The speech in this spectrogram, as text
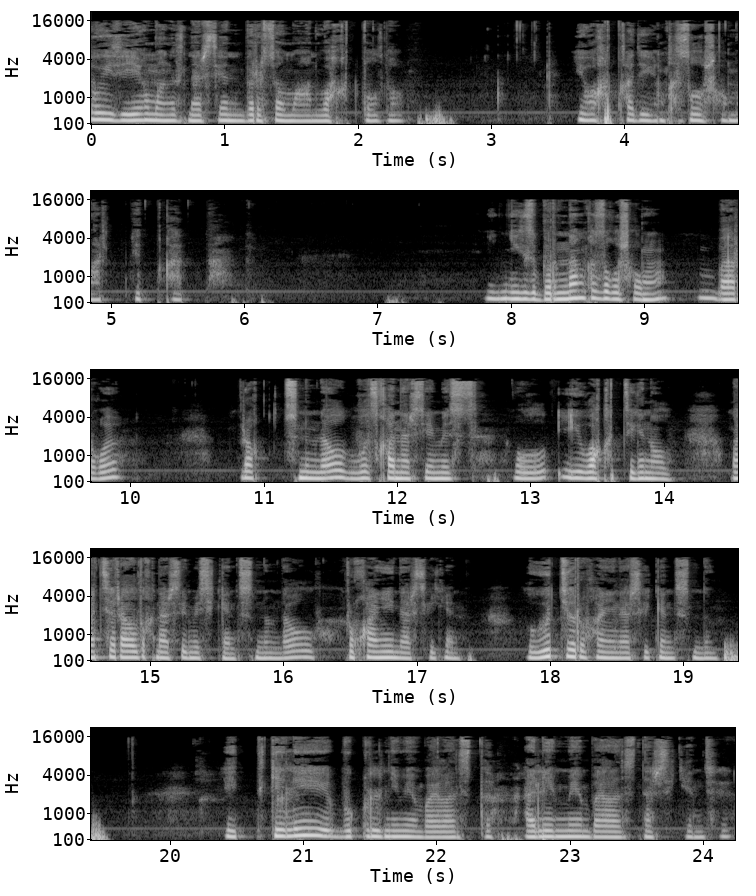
Сол кезде ең маңызды нәрсенің бірі сол маған уақыт болды и уақытқа деген қызығушылығым артып кетті қатты. Негізі бұрыннан қызығушылығым бар ғой. Бірақ түсіндім да ол босқа нәрсе емес. Ол и уақыт деген ол материалдық нәрсе емес екенін түсіндім да ол. Рухани нәрсе екен. Ол өте рухани нәрсе екенін түсіндім. И тікелей бүкіл немен байланысты әлеммен байланысты нәрсе екенін ше.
